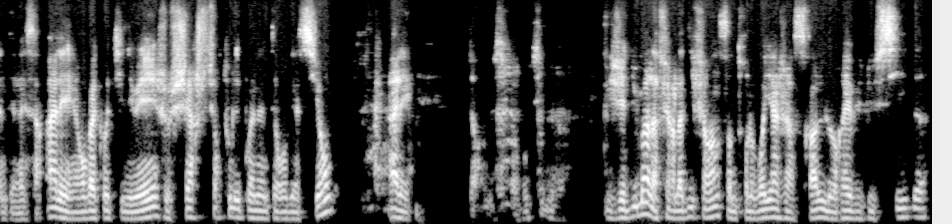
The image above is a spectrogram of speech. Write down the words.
Intéressant. Allez, on va continuer. Je cherche surtout les points d'interrogation. Allez. Non, mais c'est pas possible. J'ai du mal à faire la différence entre le voyage astral, le rêve lucide,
